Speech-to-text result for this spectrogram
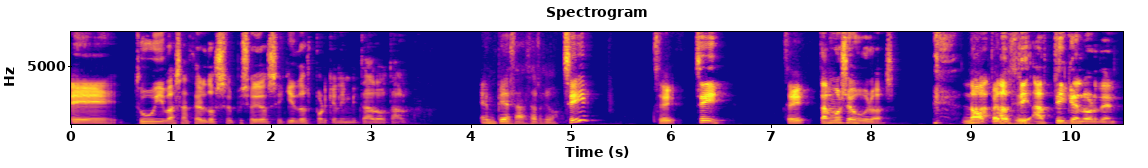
eh, tú ibas a hacer dos episodios seguidos porque el invitado tal. Empieza, Sergio. ¿Sí? Sí, Sí, sí. estamos seguros. No, A- pero a sí. A el orden.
